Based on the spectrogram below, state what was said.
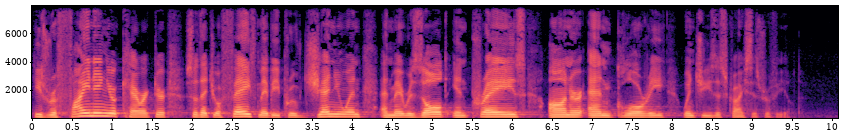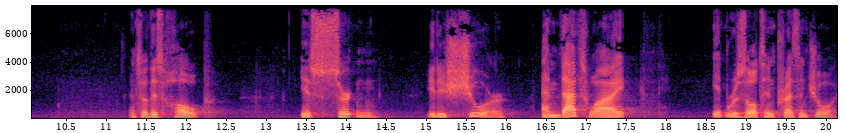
He's refining your character so that your faith may be proved genuine and may result in praise, honor, and glory when Jesus Christ is revealed. And so, this hope is certain, it is sure, and that's why it results in present joy.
